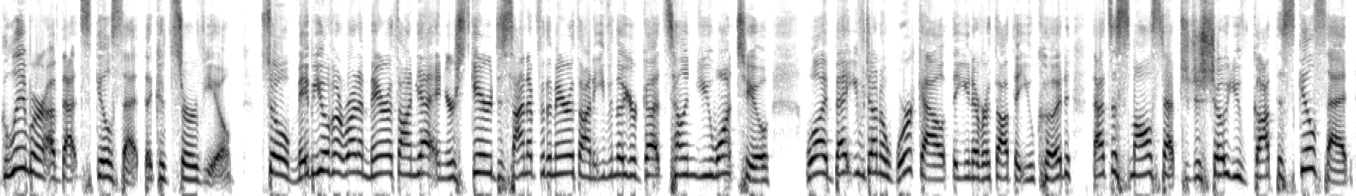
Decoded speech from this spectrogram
glimmer of that skill set that could serve you. So maybe you haven't run a marathon yet and you're scared to sign up for the marathon, even though your gut's telling you you want to. Well, I bet you've done a workout that you never thought that you could. That's a small step to just show you've got the skill set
